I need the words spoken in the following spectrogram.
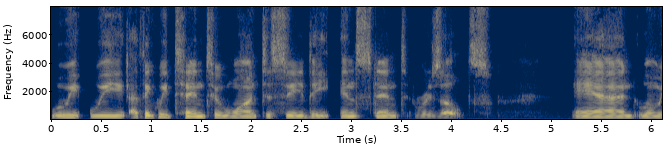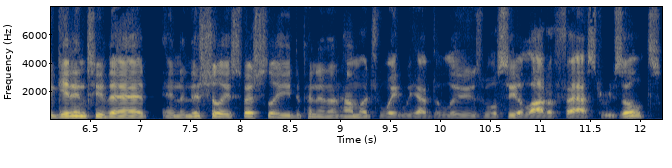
we we I think we tend to want to see the instant results. And when we get into that, and initially, especially depending on how much weight we have to lose, we'll see a lot of fast results.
